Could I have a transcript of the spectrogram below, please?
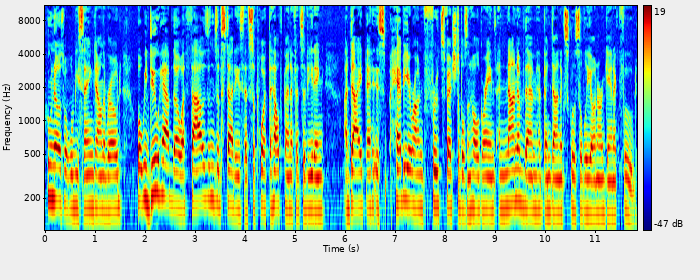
Who knows what we'll be saying down the road? What we do have, though, are thousands of studies that support the health benefits of eating a diet that is heavier on fruits, vegetables, and whole grains, and none of them have been done exclusively on organic food.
